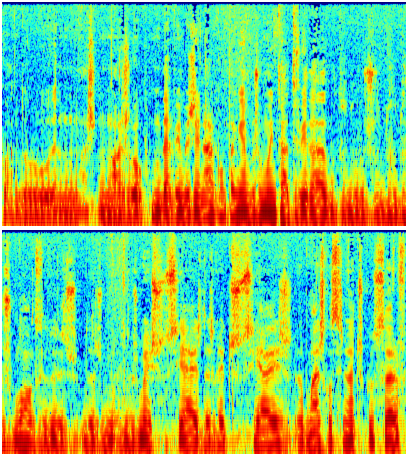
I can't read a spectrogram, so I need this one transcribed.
quando nós, nós, como deve imaginar, acompanhamos muito a atividade dos, dos blogs e dos, dos, dos, meios sociais, das redes sociais, mais relacionados com o surf,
